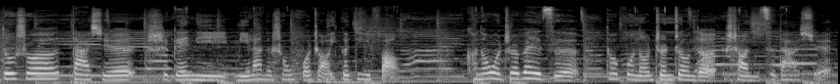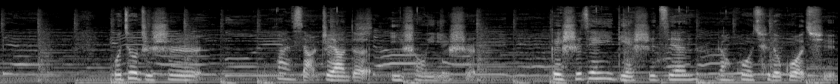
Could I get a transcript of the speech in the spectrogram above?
都说大学是给你糜烂的生活找一个地方，可能我这辈子都不能真正的上一次大学，我就只是幻想这样的一生一世，给时间一点时间，让过去的过去。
